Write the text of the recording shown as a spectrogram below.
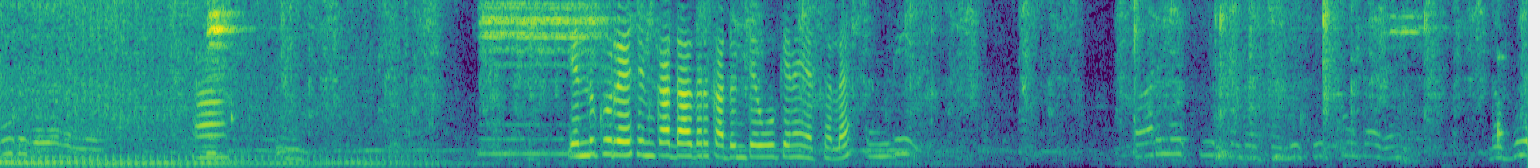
మూడు చేయాలమ్మయ్య ఆ, ఎందుకు రేషన్ కార్డు ఆధార్ కార్డు ఉంటే ఊకేనే ఇచ్చలే డబ్బులు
